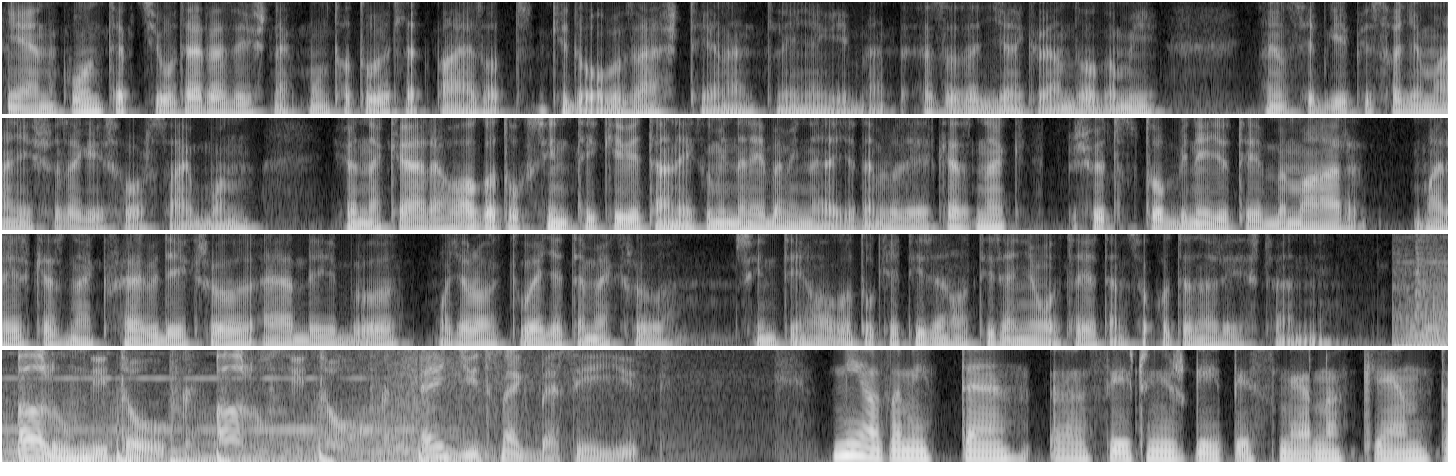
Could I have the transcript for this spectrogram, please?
ilyen koncepciótervezésnek mondható ötletpályázat kidolgozást jelent lényegében. Ez az egyik olyan dolog, ami nagyon szép gépész hagyomány, és az egész országban jönnek erre hallgatók, szintén kivétel nélkül minden évben minden egyetemről érkeznek, sőt, a utóbbi négy-öt évben már, már érkeznek felvidékről, Erdélyből, Magyar Alkó Egyetemekről, szintén hallgatók, egy 16-18 egyetem szokott ezen részt venni. Alumni Talk. Alumni Talk. Együtt megbeszéljük. Mi az, amit te Széchenyi és gépészmérnökként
